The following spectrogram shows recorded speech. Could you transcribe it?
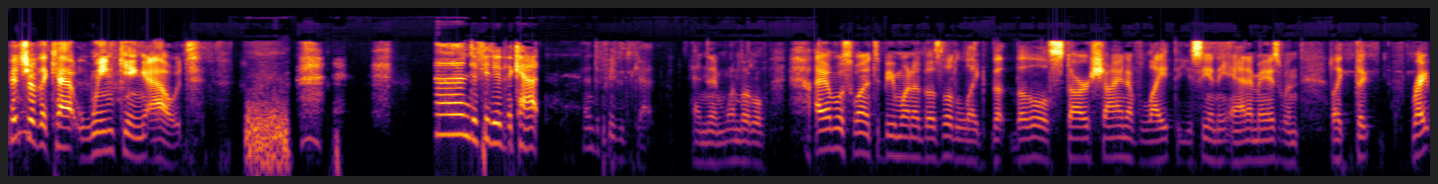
picture of the cat winking out And defeated the cat. and defeated the cat. And then one little, I almost want it to be one of those little like the, the little star shine of light that you see in the animes when like the right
